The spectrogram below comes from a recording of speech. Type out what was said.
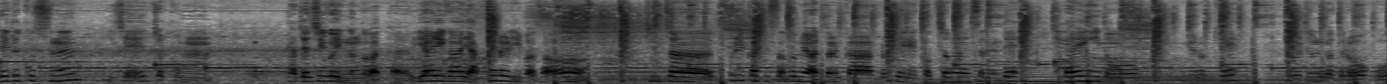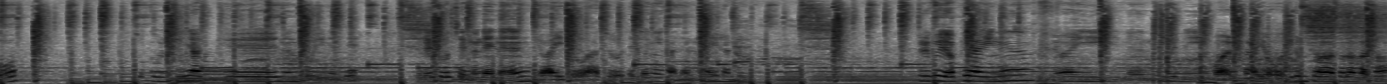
레드코스는 이제 조금 다져지고 있는 것 같아요. 이 아이가 약해를 입어서 진짜 뿌리까지 썩으면 어떨까 그렇게 걱정을 했었는데 다행히도 이렇게 물등도 들어오고 조금 빈약해는 보이는데 그래도 제 눈에는 이 아이도 아주 애정이 가는 아이랍니다. 그리고 옆에 아이는 이 아이는 이름이 뭘까요? 이름표가 돌아가서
